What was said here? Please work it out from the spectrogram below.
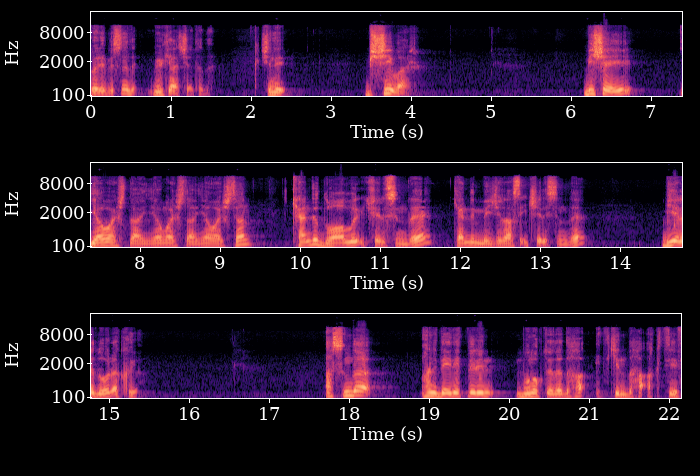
Böyle birisini de büyükelçi atadı. Şimdi bir şey var. Bir şey yavaştan yavaştan yavaştan kendi doğallığı içerisinde, kendi mecrası içerisinde bir yere doğru akıyor. aslında hani devletlerin bu noktada daha etkin, daha aktif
